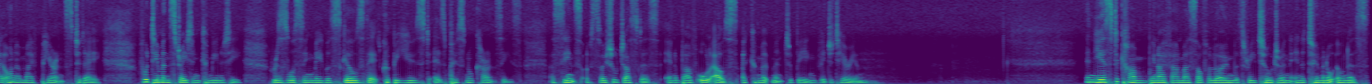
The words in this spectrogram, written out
I honour my parents today for demonstrating community, resourcing me with skills that could be used as personal currencies, a sense of social justice, and above all else, a commitment to being vegetarian. In years to come, when I found myself alone with three children and a terminal illness,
